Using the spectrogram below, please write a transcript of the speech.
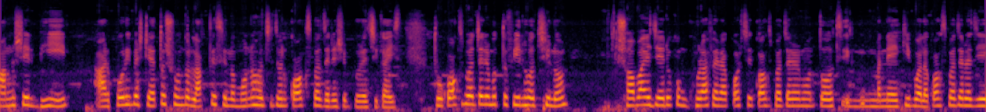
মানুষের ভিড় আর পরিবেশটা এত সুন্দর লাগতেছিল। মনে হচ্ছে যেন কক্সবাজারে এসে পড়েছি গাইস তো কক্সবাজারের মতো ফিল হচ্ছিল। সবাই যেরকম ঘোরাফেরা করছে, কক্সবাজারের মতো মানে কি বলে, কক্সবাজারে যে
